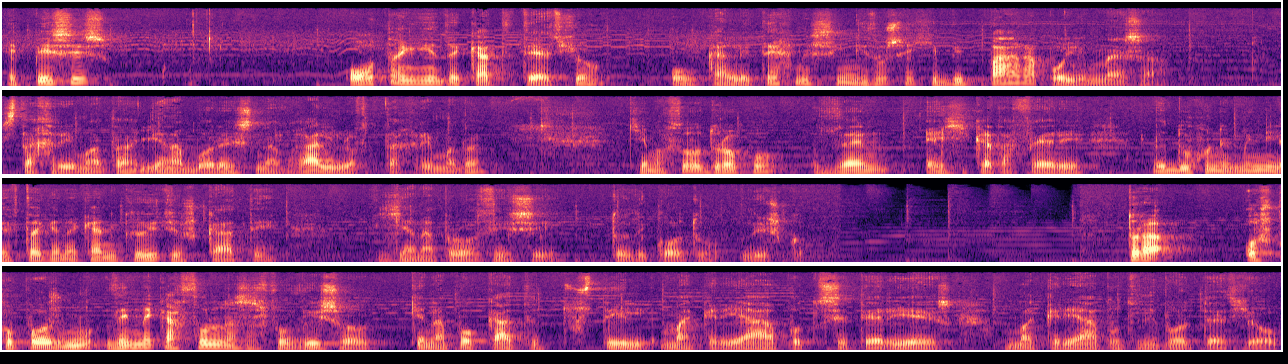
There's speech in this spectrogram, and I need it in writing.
Επίσης, όταν γίνεται κάτι τέτοιο, ο καλλιτέχνης συνήθως έχει μπει πάρα πολύ μέσα στα χρήματα για να μπορέσει να βγάλει όλα αυτά τα χρήματα και με αυτόν τον τρόπο δεν έχει καταφέρει, δεν του έχουν μείνει λεφτά για να κάνει και ο ίδιος κάτι για να προωθήσει το δικό του δίσκο. Τώρα, ο σκοπός μου δεν είναι καθόλου να σας φοβήσω και να πω κάτι του στυλ μακριά από τις εταιρείες, μακριά από οτιδήποτε τέτοιο.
